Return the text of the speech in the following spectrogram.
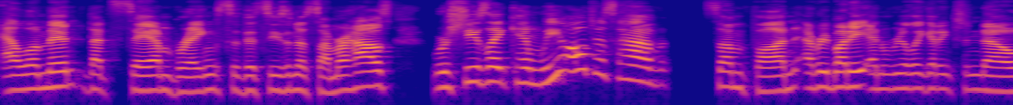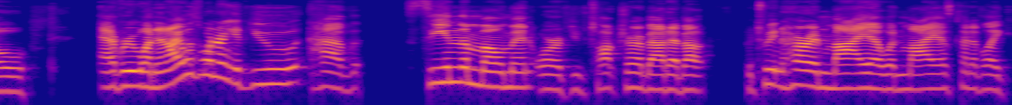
element that Sam brings to this season of Summer House, where she's like, Can we all just have some fun, everybody, and really getting to know everyone? And I was wondering if you have seen the moment or if you've talked to her about it, about between her and Mya when Mya's kind of like,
